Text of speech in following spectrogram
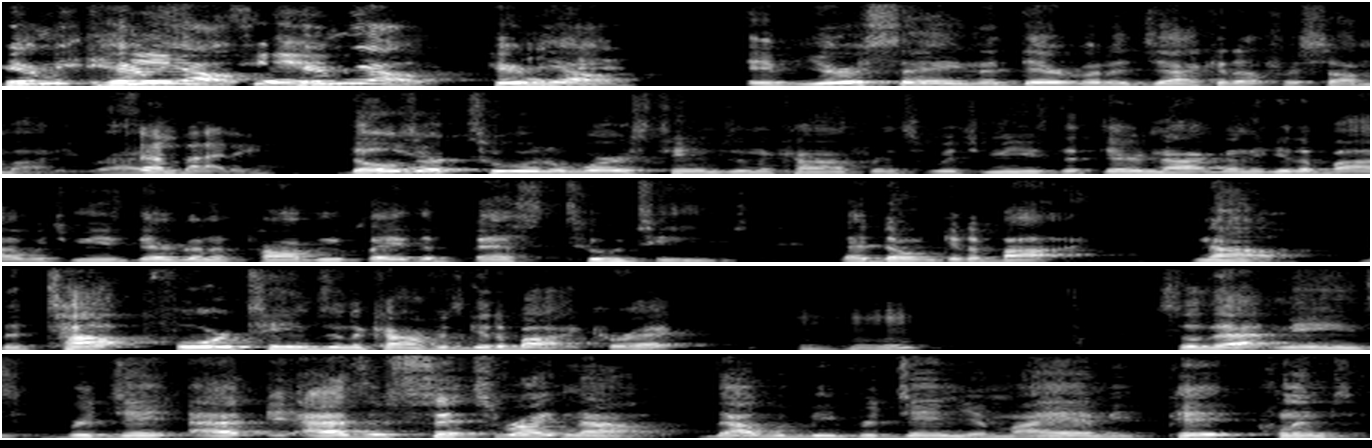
hear me, hear me out. Hear me out. Hear me Okay. out. If you're saying that they're going to jack it up for somebody, right? Somebody. Those yeah. are two of the worst teams in the conference, which means that they're not going to get a bye, which means they're going to probably play the best two teams that don't get a bye. Now, the top four teams in the conference get a bye, correct? hmm So that means Virginia, as it sits right now, that would be Virginia, Miami, Pitt, Clemson.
